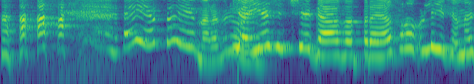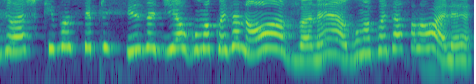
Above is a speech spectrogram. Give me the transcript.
é isso aí, maravilhoso. E aí a gente chegava para ela e falava, Lívia, mas eu acho que você precisa de alguma coisa nova, né? Alguma coisa. Ela falou, olha,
